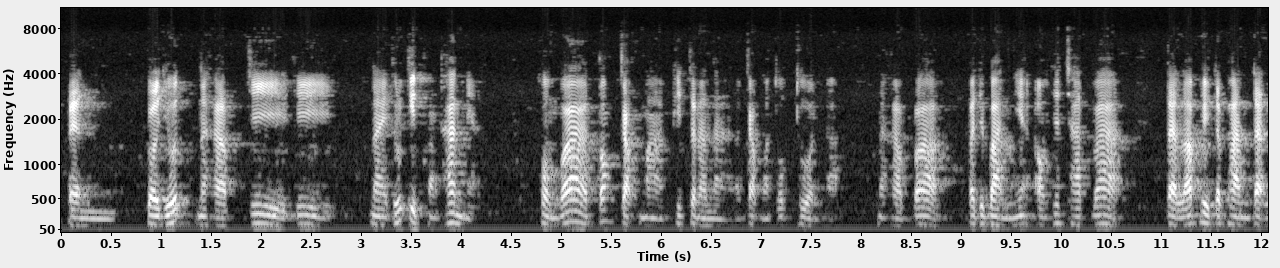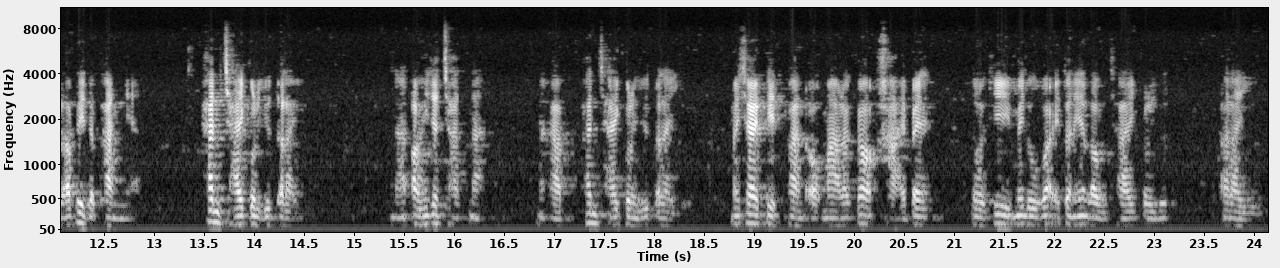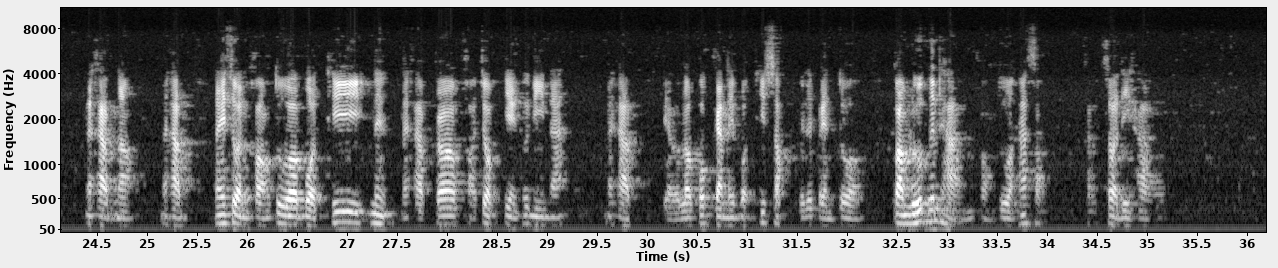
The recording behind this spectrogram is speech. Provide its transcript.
เป็นกลยุทธ์นะครับที่ที่ในธุรกิจของท่านเนี่ย ผมว่าต้องกลับมาพิจารณาและกลับมาทบทวนครับนะครับ ว่าปัจจุบันนี้เอาชัดๆว่าแต่ละผลิตภัณฑ์ แต่ละผลิตภัณฑ์เนี่ยท่านใช้กลยุทธ์อะไรนะเอาให้ชัดๆนะนะครับ ท่านใช้กลยุทธ์อะไร ไม่ใช่ผลิตภัณฑ์ออกมาแล้วก็ขายไป โดยที่ไม่รู้ว่าไอ้ตัวนี้เราใช้กลยุทธ์อะไรอยู่นะครับเนาะนะครับ ในส่วนของตัวบทที่หนึ่งนะครับ ก็ขอจบเพียงเท่านี้นะนะครับ เดี๋ยวเราพบกันในบทที่สองก็จะเป็นตัวความรู้พื้นฐานของตัว 52ครับ สวัสดีครับ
